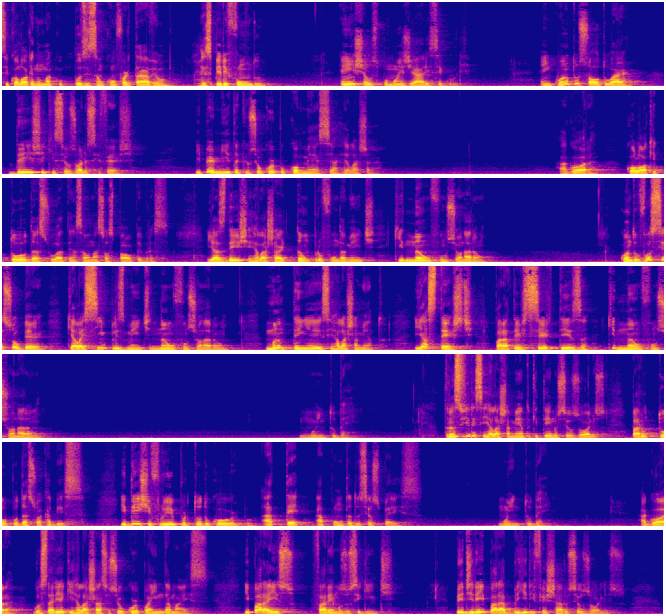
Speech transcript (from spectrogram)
Se coloque numa posição confortável, respire fundo, encha os pulmões de ar e segure. Enquanto solta o ar, deixe que seus olhos se fechem e permita que o seu corpo comece a relaxar. Agora, coloque toda a sua atenção nas suas pálpebras e as deixe relaxar tão profundamente que não funcionarão. Quando você souber que elas simplesmente não funcionarão, mantenha esse relaxamento e as teste para ter certeza que não funcionarão. Muito bem. Transfira esse relaxamento que tem nos seus olhos para o topo da sua cabeça e deixe fluir por todo o corpo até a ponta dos seus pés. Muito bem. Agora, gostaria que relaxasse o seu corpo ainda mais. E para isso, faremos o seguinte: Pedirei para abrir e fechar os seus olhos.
